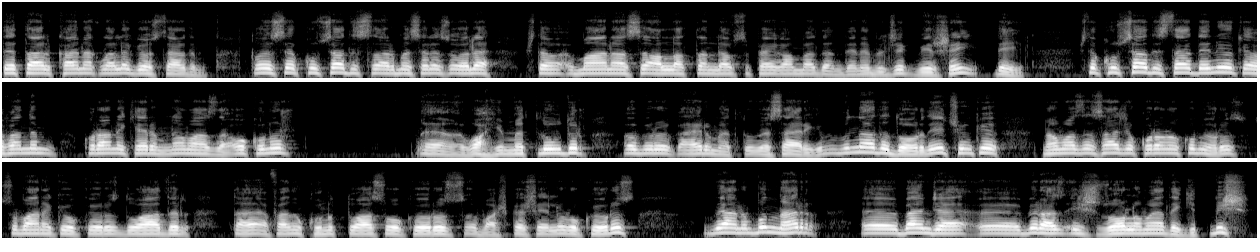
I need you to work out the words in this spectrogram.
detaylı kaynaklarla gösterdim. Dolayısıyla kutsi hadisler meselesi öyle işte manası Allah'tan lafzı peygamberden denebilecek bir şey değil. İşte kutsi hadisler deniyor ki efendim Kur'an-ı Kerim namazda okunur vahiy metludur, öbürü gayrı metlu vesaire gibi. Bunlar da doğru değil çünkü namazda sadece Kur'an okumuyoruz. Subhaneke okuyoruz, duadır, da efendim kunut duası okuyoruz, başka şeyler okuyoruz. Yani bunlar e, bence e, biraz iş zorlamaya da gitmiş.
